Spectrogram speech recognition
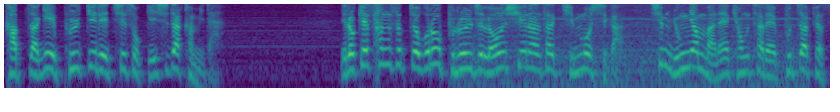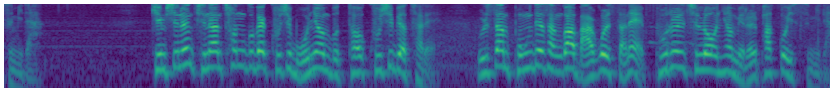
갑자기 불길이 치솟기 시작합니다. 이렇게 상습적으로 불을 질러온 51살 김모 씨가 16년 만에 경찰에 붙잡혔습니다. 김 씨는 지난 1995년부터 90여 차례 울산 봉대산과 마골산에 불을 질러온 혐의를 받고 있습니다.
